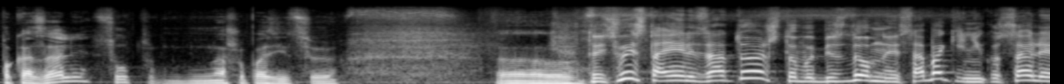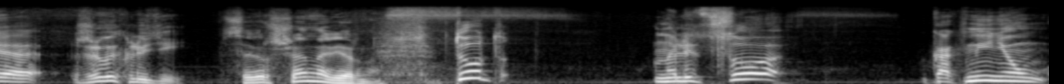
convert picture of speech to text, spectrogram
показали, суд, нашу позицию. Э, То есть вы стояли за то, чтобы бездомные собаки не кусали живых людей. Совершенно верно. Тут налицо как минимум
